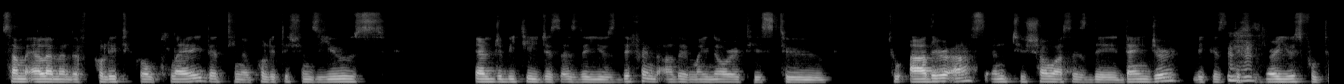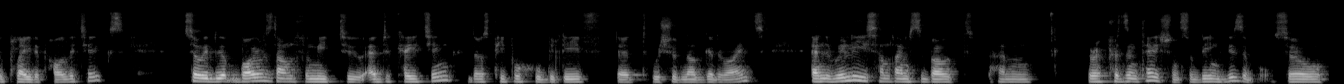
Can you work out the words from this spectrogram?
some element of political play that you know politicians use LGBT just as they use different other minorities to to other us and to show us as the danger because mm-hmm. this is very useful to play the politics so it boils down for me to educating those people who believe that we should not get rights and really sometimes about um, representation so being visible so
